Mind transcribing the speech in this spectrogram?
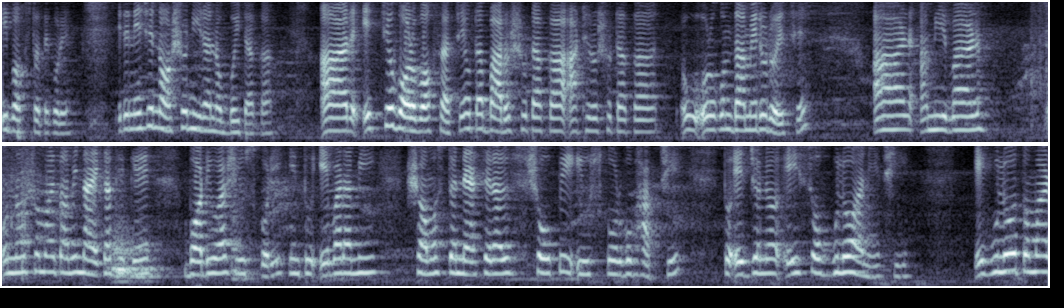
এই বক্সটাতে করে। এটা নিয়েছে নশো নিরানব্বই টাকা। আর এর চেয়েও বড় বক্স আছে, ওটা বারোশো টাকা, আঠেরোশো টাকা ওরকম দামেরও রয়েছে। আর আমি এবার অন্য সময় তো আমি নাইকা থেকে বডি ওয়াশ ইউজ করি, কিন্তু এবার আমি সমস্ত ন্যাচারাল সোপই ইউজ করব ভাবছি। তো এর জন্য এই সোপগুলো আনিয়েছি। এগুলো তোমার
